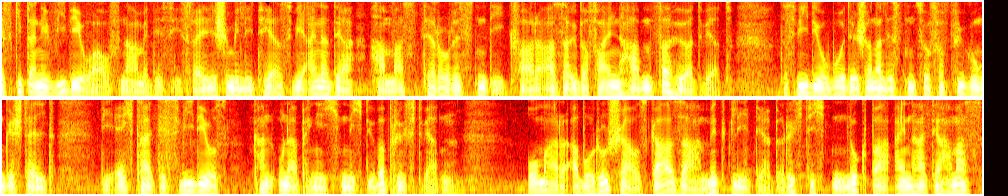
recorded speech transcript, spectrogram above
Es gibt eine Videoaufnahme des israelischen Militärs, wie einer der Hamas-Terroristen, die Kfar Asa überfallen haben, verhört wird. Das Video wurde Journalisten zur Verfügung gestellt. Die Echtheit des Videos kann unabhängig nicht überprüft werden. Omar Abu Rusha aus Gaza, Mitglied der berüchtigten Nukba-Einheit der Hamas,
